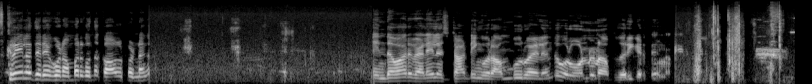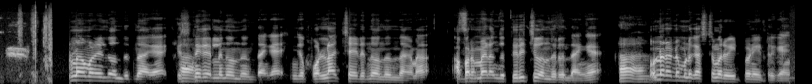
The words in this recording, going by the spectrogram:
ஸ்க்ரீனில் தெரியக்கூடிய நம்பருக்கு வந்து கால் பண்ணுங்க. இந்த வாரம் விலையில ஸ்டார்டிங் ஒரு ஐம்பது ரூபாயில இருந்து ஒரு ஒண்ணு நாற்பது வரைக்கும் எடுத்துங்க திருவண்ணாமலையில இருந்து வந்திருந்தாங்க கிருஷ்ணகிரில இருந்து வந்திருந்தாங்க இங்க பொள்ளாச்சி சைடு இருந்து வந்திருந்தாங்கன்னா அப்புறமேல அங்க திருச்சி வந்திருந்தாங்க. இன்னும் ரெண்டு மூணு கஸ்டமர் வெயிட் பண்ணிட்டு இருக்கேன்.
